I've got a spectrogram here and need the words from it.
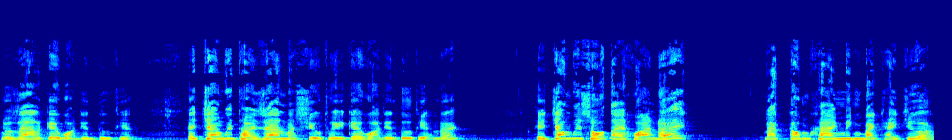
Nó ra là kêu gọi tiền từ thiện. Thế trong cái thời gian mà xỉu thủy kêu gọi tiền từ thiện đấy, thì trong cái số tài khoản đấy đã công khai minh bạch hay chưa?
